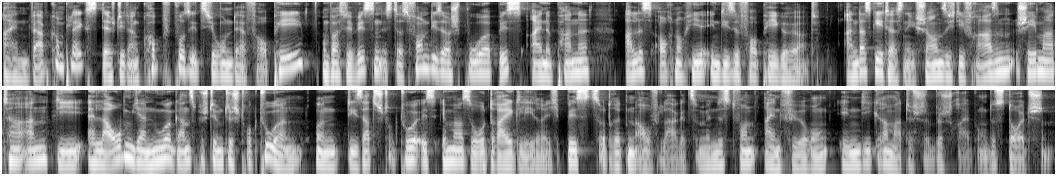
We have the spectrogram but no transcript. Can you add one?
Ein Verbkomplex, der steht an Kopfposition der VP. Und was wir wissen, ist, dass von dieser Spur bis eine Panne alles auch noch hier in diese VP gehört. Anders geht das nicht. Schauen Sie sich die Phrasenschemata an. Die erlauben ja nur ganz bestimmte Strukturen. Und die Satzstruktur ist immer so dreigliedrig, bis zur dritten Auflage, zumindest von Einführung in die grammatische Beschreibung des Deutschen.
